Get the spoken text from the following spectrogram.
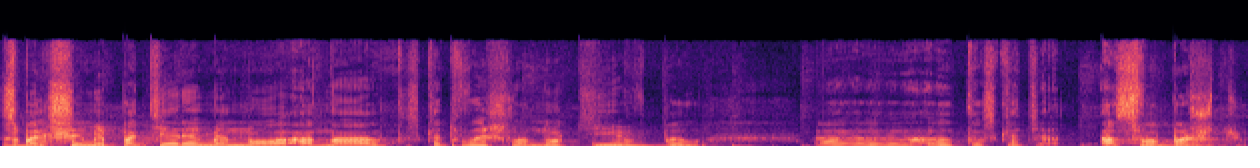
с большими потерями, но она, так сказать, вышла, но Киев был, э, э, так сказать, освобожден.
